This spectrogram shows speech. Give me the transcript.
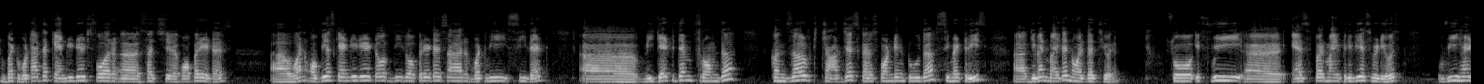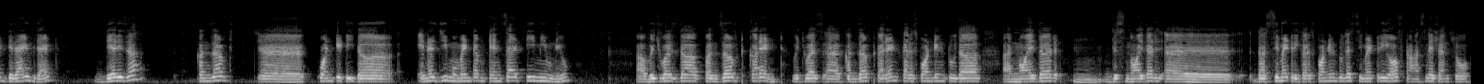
But what are the candidates for uh, such uh, operators uh, one obvious candidate of these operators are what we see that uh, we get them from the conserved charges corresponding to the symmetries uh, given by the Noether theorem. So if we, uh, as per my previous videos, we had derived that there is a conserved uh, quantity, the energy momentum tensor T mu nu, uh, which was the conserved current, which was conserved current corresponding to the Noether, um, this Noether, the symmetry corresponding to the symmetry of translation. So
